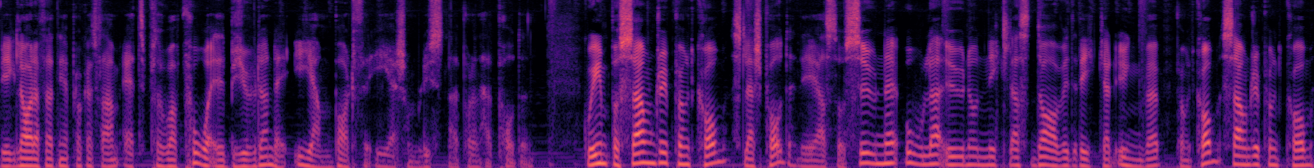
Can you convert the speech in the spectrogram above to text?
vi är glada för att ni har plockat fram ett prova på-erbjudande enbart för er som lyssnar på den här podden. Gå in på soundry.com podd. Det är alltså Sune, Ola, Uno, Niklas, David, Rickard, Yngve.com, soundry.com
